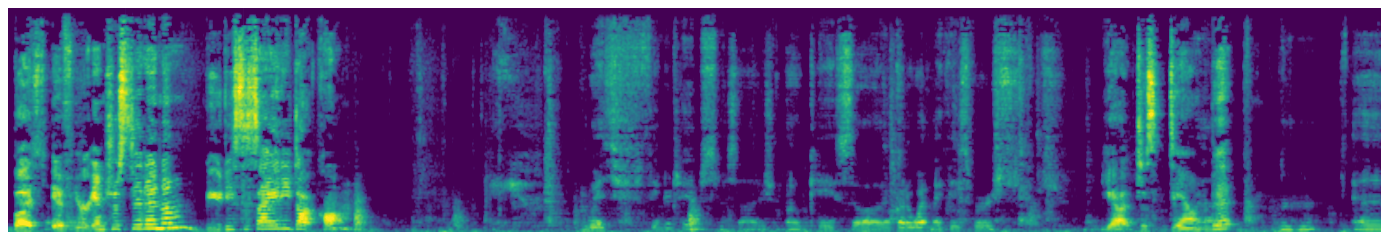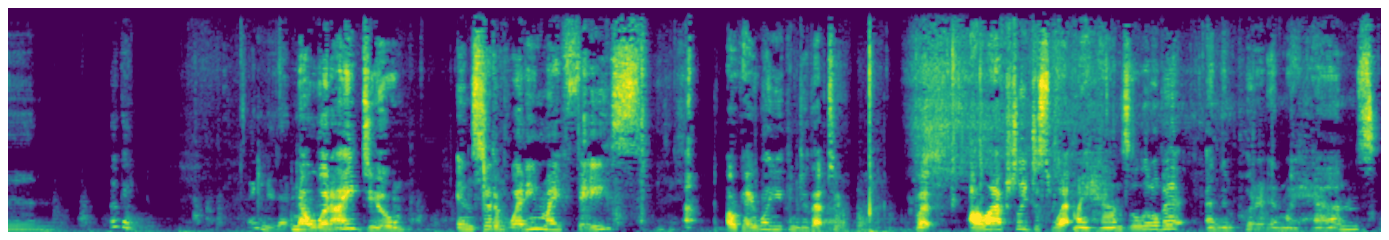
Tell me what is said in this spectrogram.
But if you're interested in them, beautysociety.com. With fingertips massage. Okay, so I've got to wet my face first. Yeah, just damp Uh-huh. it. Mm-hmm. And okay. I. Now, what I do, instead of wetting my face, okay, well, you can do that too. But I'll actually just wet my hands a little bit and then put it in my hands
